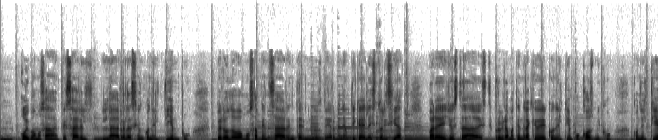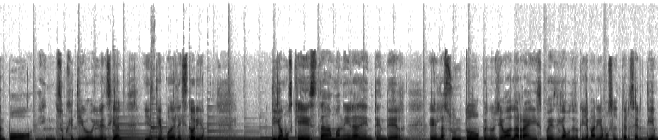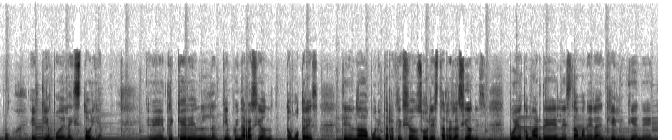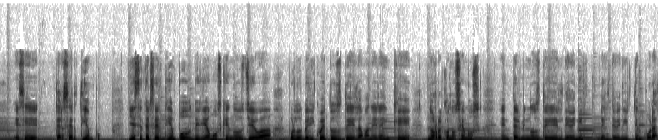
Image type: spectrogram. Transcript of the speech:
Mm, hoy vamos a empezar la relación con el tiempo, pero lo vamos a pensar en términos de hermenéutica de la historicidad. Para ello, este programa tendrá que ver con el tiempo cósmico, con el tiempo subjetivo, vivencial y el tiempo de la historia. Digamos que esta manera de entender el asunto pues nos lleva a la raíz pues digamos de lo que llamaríamos el tercer tiempo, el tiempo de la historia eh, en el tiempo y narración, tomo 3, tiene una bonita reflexión sobre estas relaciones. Voy a tomar de él esta manera en que él entiende ese tercer tiempo. Y este tercer tiempo diríamos que nos lleva por los vericuetos de la manera en que nos reconocemos en términos del devenir, del devenir temporal.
